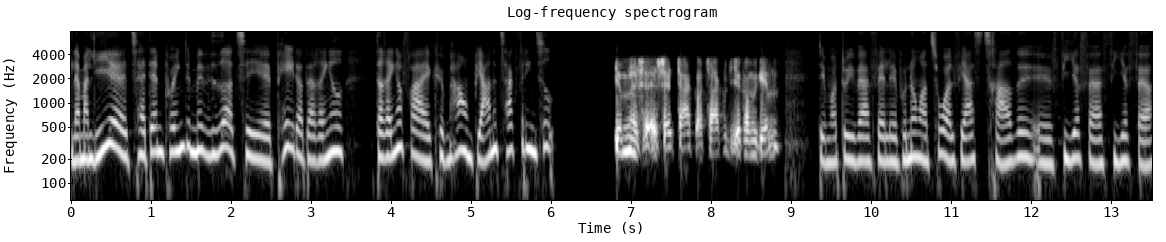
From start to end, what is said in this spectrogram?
Lad mig lige uh, tage den pointe med videre til uh, Peter, der ringede, der ringer fra uh, København. Bjarne, tak for din tid. Jamen, selv tak, og tak fordi jeg kom igennem. Det måtte du i hvert fald på nummer 72 30 44 44.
